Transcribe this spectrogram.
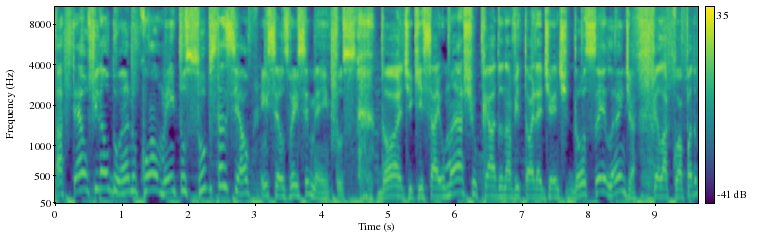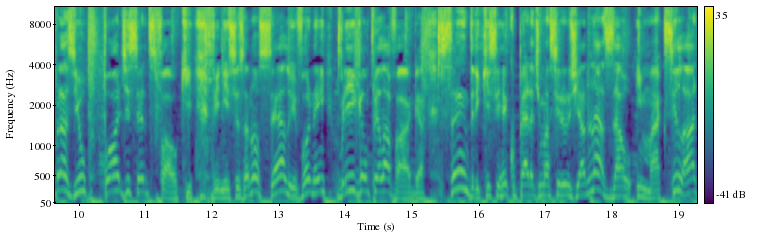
até o final do ano com aumento substancial em seus vencimentos. Dodge, que saiu machucado na vitória diante do Ceilândia pela Copa do Brasil, pode ser desfalque. Vinícius Anocelo e Vornem brigam pela vaga. Sandri, que se recupera de uma cirurgia nasal e maxilar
